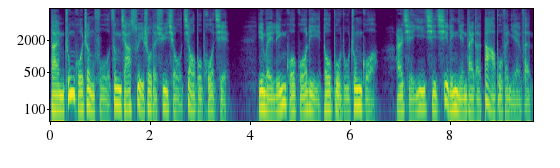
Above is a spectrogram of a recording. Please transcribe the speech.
但中国政府增加税收的需求较不迫切，因为邻国国力都不如中国，而且一七七零年代的大部分年份，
